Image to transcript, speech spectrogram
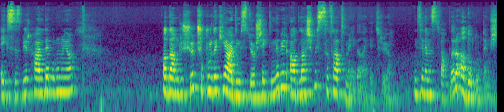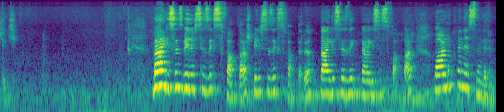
eksiz bir halde bulunuyor. Adam düşüyor. Çukurdaki yardım istiyor şeklinde bir adlaşmış sıfat meydana getiriyor. Niteleme sıfatları ad olur demiştik. Belgisiz, belirsizlik sıfatlar, belirsizlik sıfatları, belgisizlik, belgisiz sıfatlar, varlık ve nesnelerin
